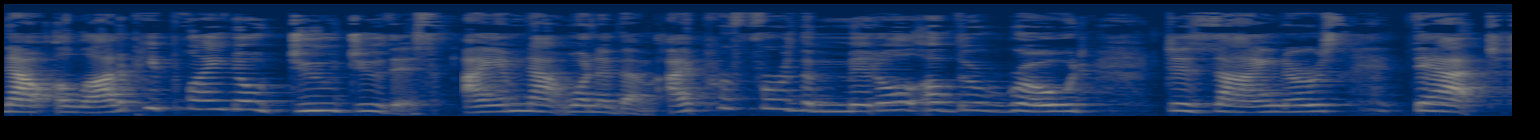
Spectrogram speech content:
Now, a lot of people I know do do this. I am not one of them. I prefer the middle of the road designers that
